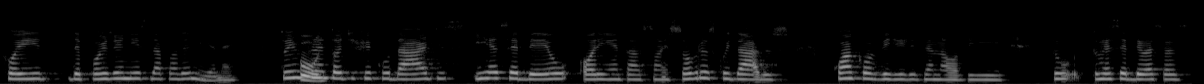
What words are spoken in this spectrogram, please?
foi depois do início da pandemia, né? Tu enfrentou foi. dificuldades e recebeu orientações sobre os cuidados com a Covid-19. Tu, tu recebeu essas,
